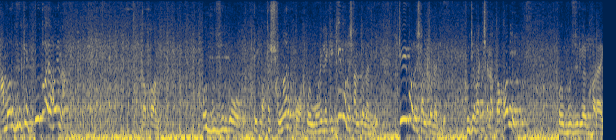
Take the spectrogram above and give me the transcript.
আমার উপরে কি একটু দয়া হয় না? তখন ওই বুজুর্গ এই কথা শোনার পর ওই মহিলাকে কি বলে সান্ত্বনা দিবে? কি বলে সান্ত্বনা দিবে? খুঁজে পাচ্ছে না। তখনই ওই বুজুর্গের ঘরায়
